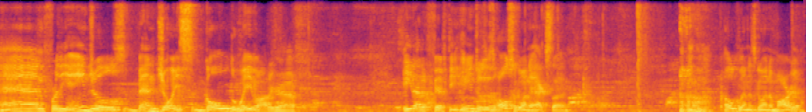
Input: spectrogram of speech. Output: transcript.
And for the Angels, Ben Joyce, gold wave autograph. 8 out of 50. Angels is also going to X-Line. Oakland is going to Mario.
